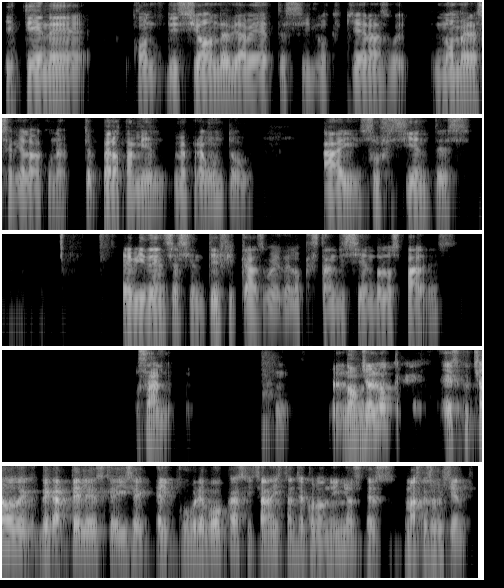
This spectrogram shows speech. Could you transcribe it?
y tiene condición de diabetes y lo que quieras, güey, no merecería la vacuna. Pero también me pregunto, ¿hay suficientes evidencias científicas, güey, de lo que están diciendo los padres? O sea, no. Yo lo que he escuchado de, de Gatel es que dice el cubrebocas y sana distancia con los niños es más que suficiente.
